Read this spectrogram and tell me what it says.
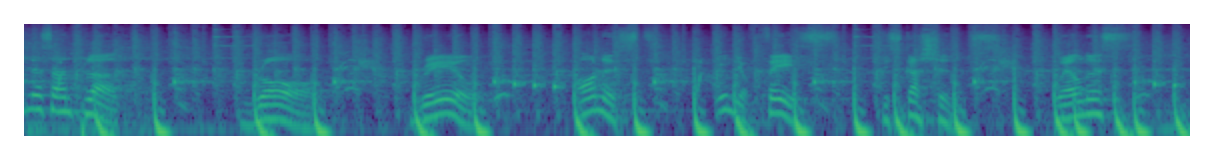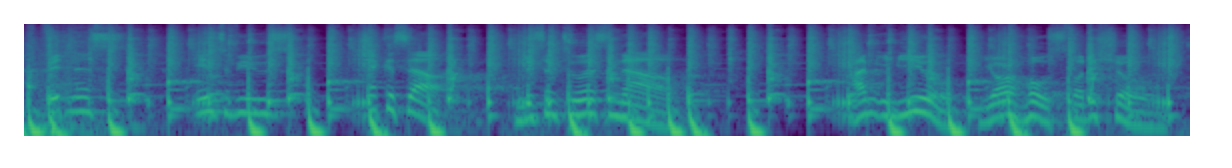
Fitness Unplugged. Raw, real, honest, in your face discussions, wellness, fitness, interviews. Check us out. Listen to us now. I'm Emil, your host for the show.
